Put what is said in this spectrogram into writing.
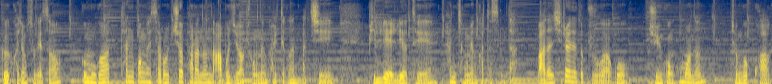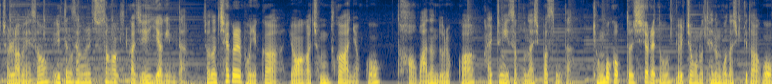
그 과정 속에서 꿈과 탄광 회사로 취업하라는 아버지와 겪는 갈등은 마치 빌리 엘리어트의 한 장면 같았습니다. 많은 시련에도 불구하고 주인공 호머는 전국 과학 전람회에서 1등상을 수상하기까지의 이야기입니다. 저는 책을 보니까 영화가 전부가 아니었고 더 많은 노력과 갈등이 있었구나 싶었습니다. 정보가 없던 시절에도 열정으로 되는구나 싶기도 하고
